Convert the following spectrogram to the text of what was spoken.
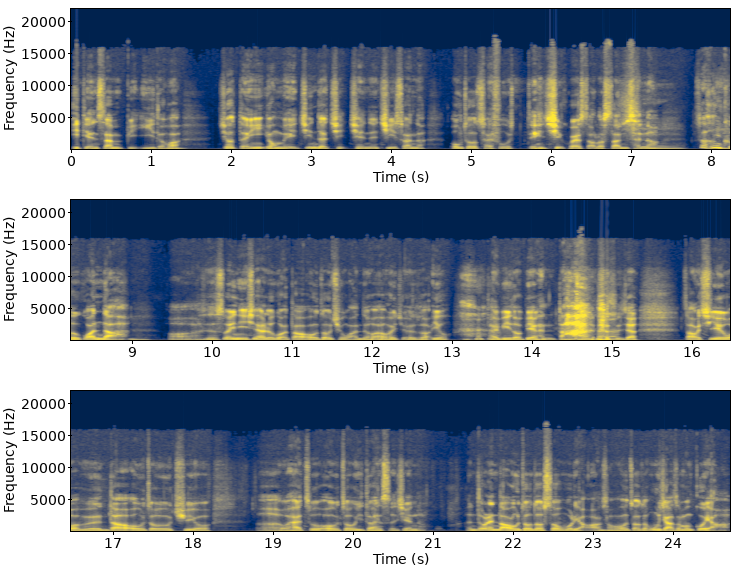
一点三比一的话，就等于用美金的钱钱的计算呢，欧洲财富等于几乎少了三成啊，这很可观的啊。哦，所以你现在如果到欧洲去玩的话，会觉得说，哎呦，台币都变很大，就是这样。早期我们到欧洲去哦，呃，我还住欧洲一段时间呢，很多人到欧洲都受不了啊，说欧洲的物价这么贵啊，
